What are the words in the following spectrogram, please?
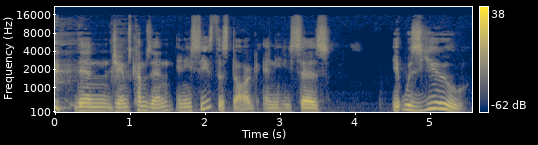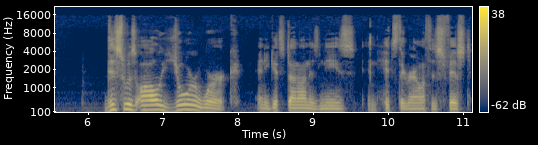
then James comes in and he sees this dog and he says, It was you. This was all your work. And he gets down on his knees and hits the ground with his fist.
